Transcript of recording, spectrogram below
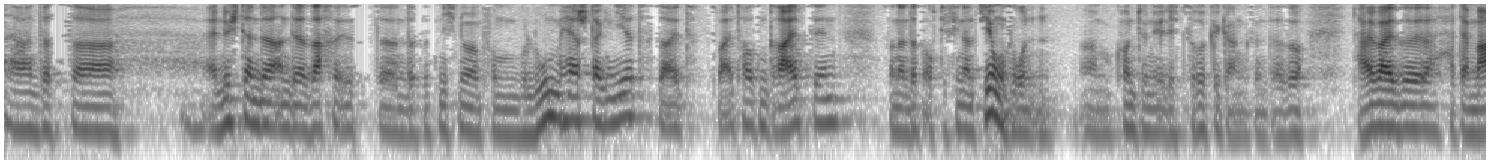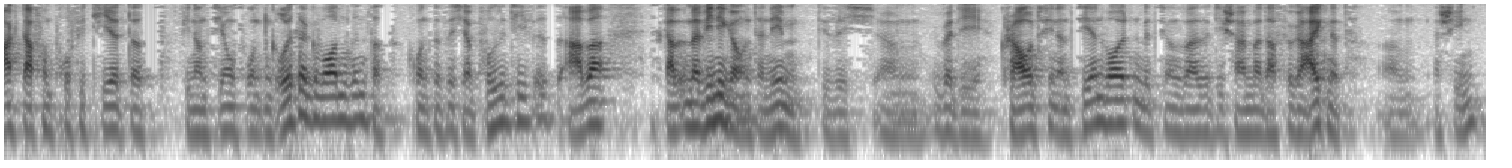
äh, das äh, Ernüchternde an der Sache ist, äh, dass es nicht nur vom Volumen her stagniert seit 2013, sondern dass auch die Finanzierungsrunden ähm, kontinuierlich zurückgegangen sind. Also teilweise hat der Markt davon profitiert, dass Finanzierungsrunden größer geworden sind, was grundsätzlich ja positiv ist, aber es gab immer weniger Unternehmen, die sich ähm, über die Crowd finanzieren wollten, beziehungsweise die scheinbar dafür geeignet ähm, erschienen.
